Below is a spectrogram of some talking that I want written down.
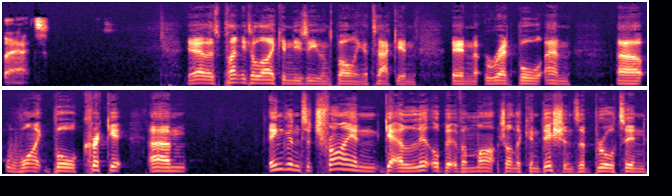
to that. Yeah, there's plenty to like in New Zealand's bowling attack in in red ball and uh, white ball cricket. Um, England to try and get a little bit of a march on the conditions have brought in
